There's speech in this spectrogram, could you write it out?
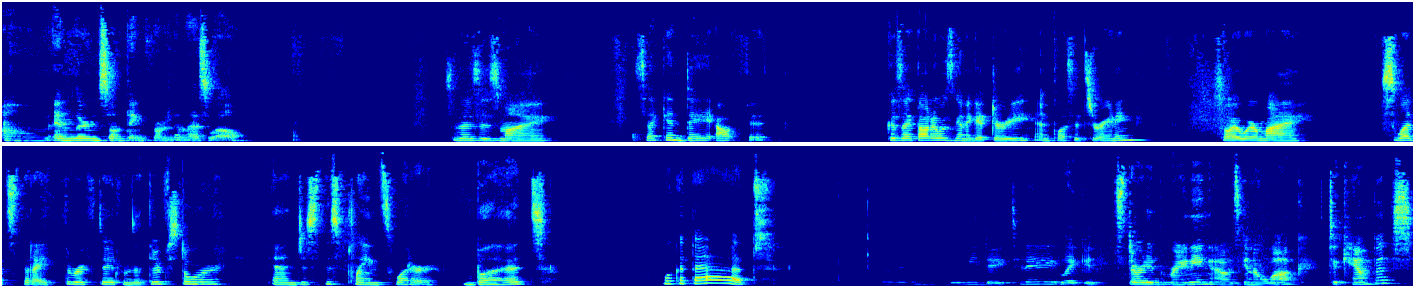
um, and learn something from them as well. So this is my second day outfit because I thought it was gonna get dirty and plus it's raining. So I wear my sweats that I thrifted from the thrift store and just this plain sweater. But look at that! It's a really gloomy day today. Like it started raining. I was gonna walk to campus,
